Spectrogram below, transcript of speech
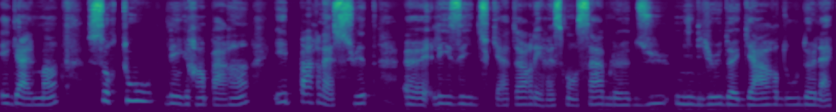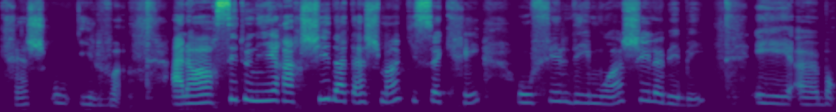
également, surtout les grands-parents et par la suite les éducateurs, les responsables du milieu de garde ou de la crèche où il va. Alors, c'est une hiérarchie d'attachement qui se crée au fil des mois chez le bébé. Et bon,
